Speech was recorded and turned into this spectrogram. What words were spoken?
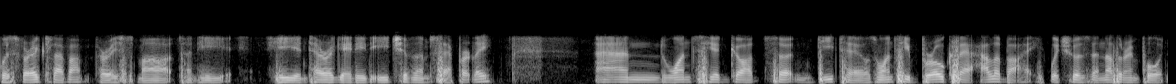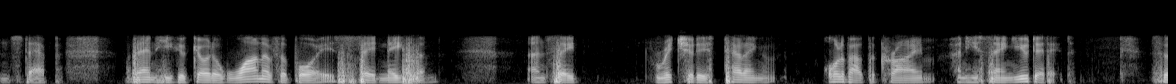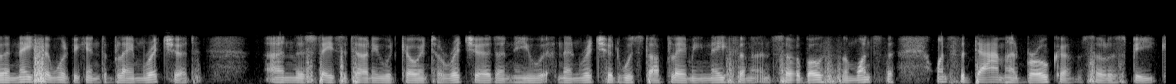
was very clever, very smart, and he he interrogated each of them separately. And once he had got certain details, once he broke their alibi, which was another important step, then he could go to one of the boys, say Nathan, and say, Richard is telling all about the crime, and he's saying you did it. So then Nathan would begin to blame Richard, and the state's attorney would go into Richard, and he and then Richard would start blaming Nathan, and so both of them once the once the dam had broken, so to speak,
